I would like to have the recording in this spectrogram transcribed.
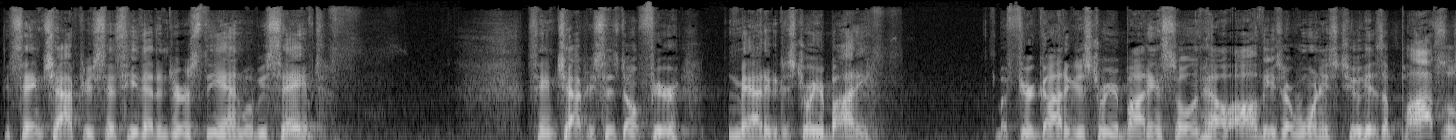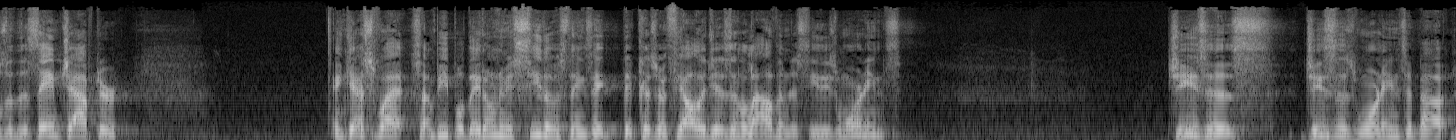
the same chapter, he says, He that endures the end will be saved. Same chapter, he says, Don't fear man who can destroy your body, but fear God who destroy your body and soul in hell. All these are warnings to his apostles in the same chapter. And guess what? Some people, they don't even see those things they, because their theology doesn't allow them to see these warnings. Jesus, Jesus' warnings about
